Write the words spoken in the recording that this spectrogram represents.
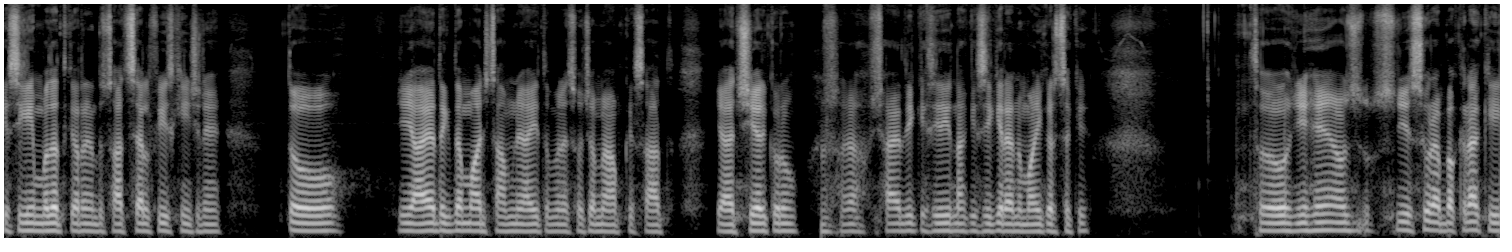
किसी की मदद कर रहे हैं तो साथ सेल्फीज़ खींच रहे हैं। तो ये आयत एकदम आज सामने आई तो मैंने सोचा मैं आपके साथ ये आयत शेयर करूँ शायद ये किसी ना किसी की रहनुमाई कर सके। तो ये है और ये सूर्य बकरा की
